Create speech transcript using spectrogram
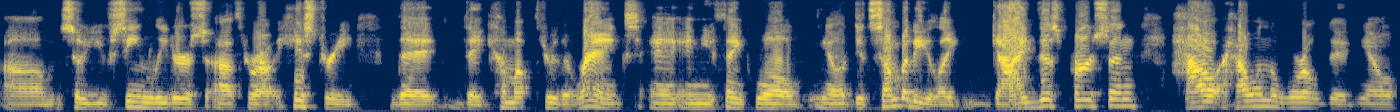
Um, so you've seen leaders uh, throughout history that they come up through the ranks, and, and, you think, well, you know, did somebody like guide this person? How how in the world did you know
